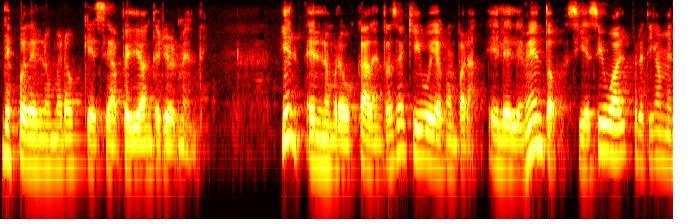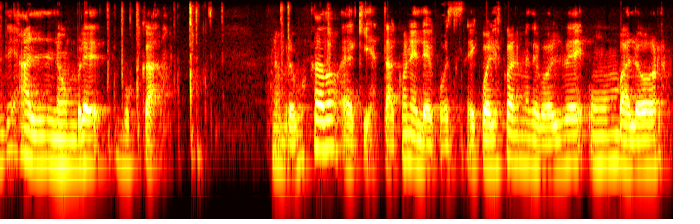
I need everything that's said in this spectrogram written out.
después del número que se ha pedido anteriormente. Bien, el nombre buscado. Entonces aquí voy a comparar el elemento, si es igual prácticamente al nombre buscado. Nombre buscado, aquí está con el equals. Equal es cual me devuelve un valor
